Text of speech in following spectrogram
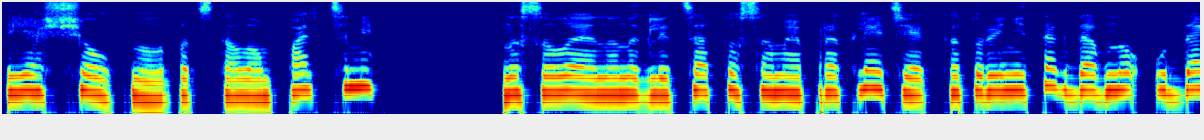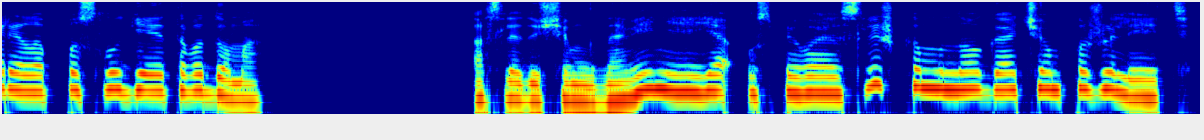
Я щелкнула под столом пальцами, насылая на наглеца то самое проклятие, которое не так давно ударило по слуге этого дома. А в следующее мгновение я успеваю слишком много о чем пожалеть.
